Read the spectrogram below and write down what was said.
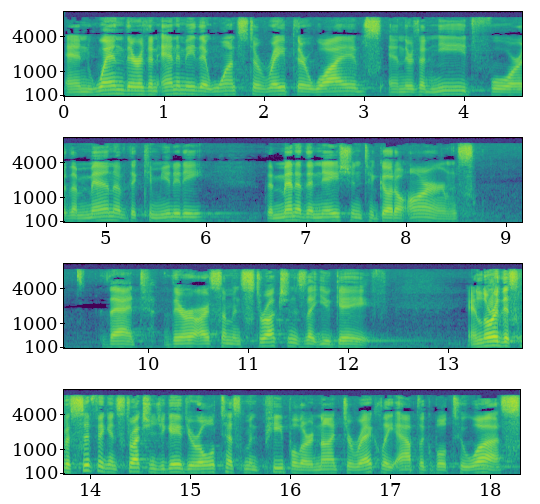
and when there's an enemy that wants to rape their wives, and there's a need for the men of the community the men of the nation to go to arms, that there are some instructions that you gave. And Lord, the specific instructions you gave to your Old Testament people are not directly applicable to us,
